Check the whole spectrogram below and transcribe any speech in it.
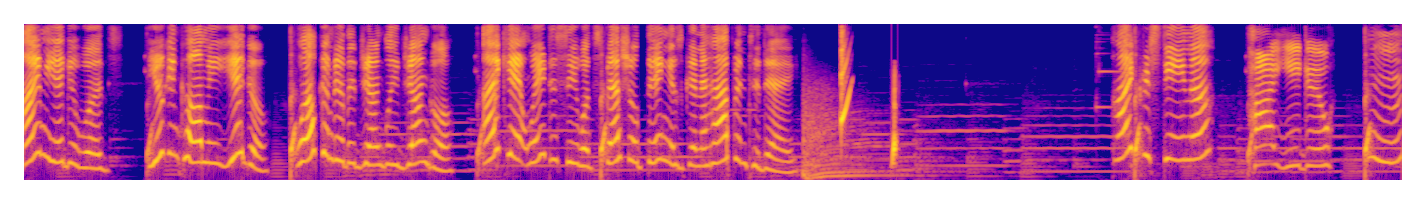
I'm Yigu Woods. You can call me Yigu. Welcome to the Jungly Jungle. I can't wait to see what special thing is gonna happen today. Hi, Christina. Hi, Yigu. Hmm,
